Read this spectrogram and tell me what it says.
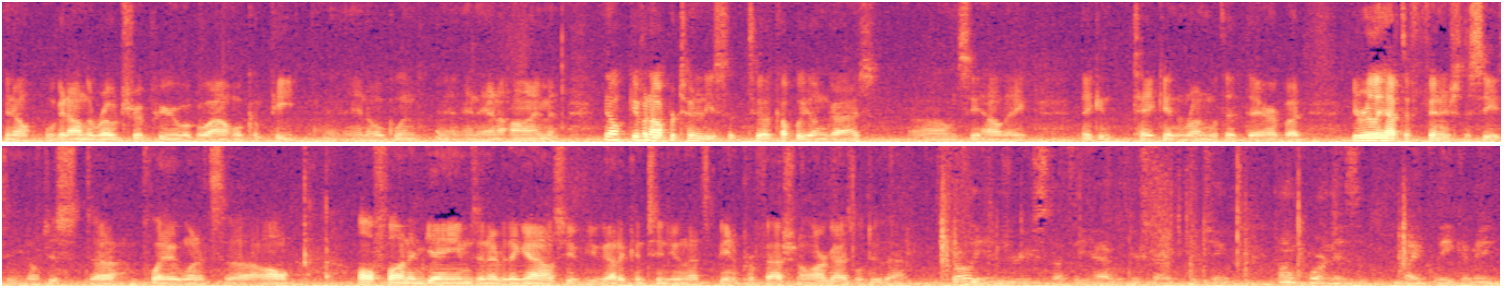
you know, we'll get on the road trip here. We'll go out. We'll compete in Oakland and, Anaheim, and you know, give an opportunity to a couple young guys, um, see how they they can take it and run with it there. But you really have to finish the season. You don't just uh, play it when it's uh, all all fun and games and everything else. You, you've got to continue, and that's being a professional. Our guys will do that. For all the injury stuff that you have with your starting pitching, how important is Mike Leake? I mean,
